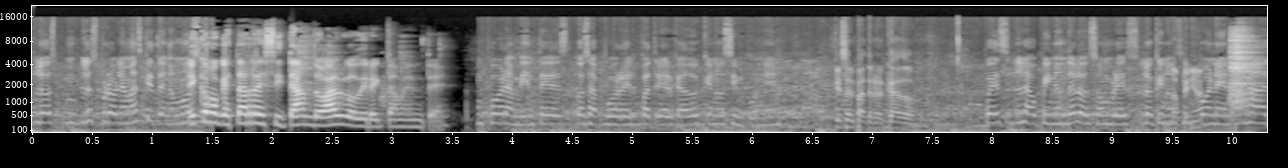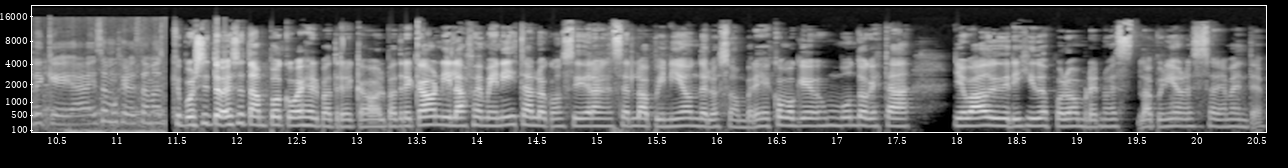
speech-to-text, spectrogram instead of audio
Los, los, los problemas que tenemos Es como que estás recitando algo directamente. por ambientes, o sea, por el patriarcado que nos impone. ¿Qué es el patriarcado? Pues la opinión de los hombres, lo que ¿La nos imponen, ajá, de que ah, esa mujer está más Que por cierto, eso tampoco es el patriarcado. El patriarcado ni las feministas lo consideran ser la opinión de los hombres. Es como que es un mundo que está llevado y dirigido por hombres, no es la opinión necesariamente.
